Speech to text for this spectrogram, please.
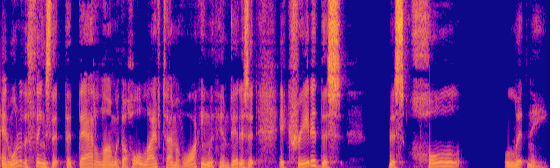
and one of the things that, that that along with a whole lifetime of walking with him did is it, it created this, this whole litany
